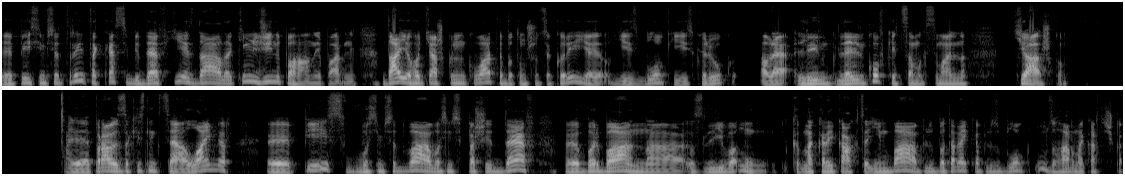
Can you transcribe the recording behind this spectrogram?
Е, P73, таке собі деф є, да, але Кімінджі непоганий парні. Да, його тяжко лінкувати, бо тому що це Корея, є блок, є крюк, але лін... для лінковки це максимально тяжко. Е, Правий захисник це Лаймер, е, Пейс, 82, 81 деф, е, боротьба на зліва, ну, на крайках це імба, плюс батарейка, плюс блок, ну, гарна карточка.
